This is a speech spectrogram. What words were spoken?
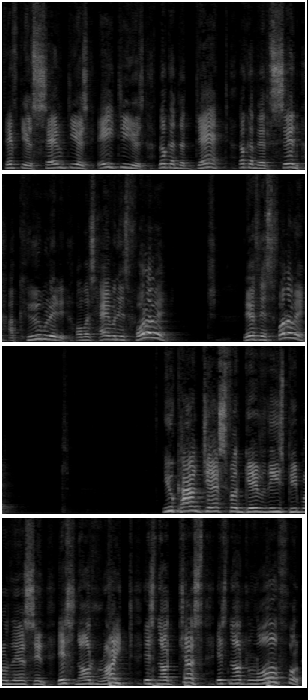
50 years, 70 years, 80 years? Look at the debt, look at their sin accumulated. Almost heaven is full of it. The earth is full of it. You can't just forgive these people their sin. It's not right. It's not just. It's not lawful.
